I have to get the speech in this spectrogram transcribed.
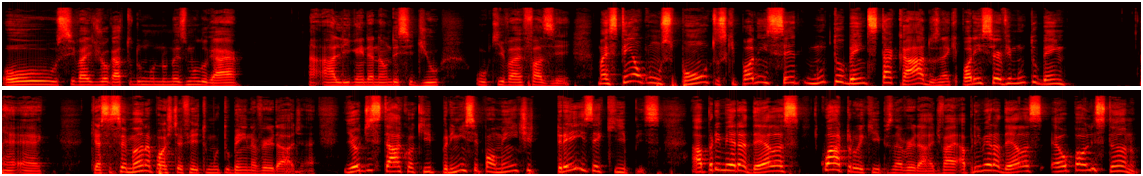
ou se vai jogar todo mundo no mesmo lugar. A, a liga ainda não decidiu o que vai fazer. Mas tem alguns pontos que podem ser muito bem destacados, né? Que podem servir muito bem. É, é, que essa semana pode ter feito muito bem, na verdade. Né? E eu destaco aqui principalmente três equipes. A primeira delas, quatro equipes na verdade, vai. A primeira delas é o Paulistano.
